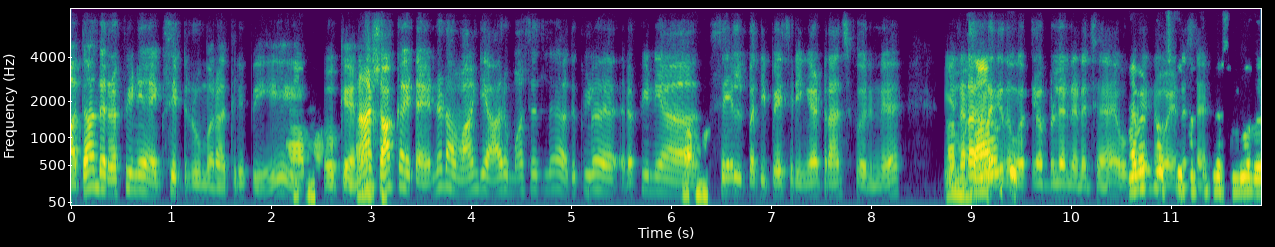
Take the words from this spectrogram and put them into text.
அதான் அந்த ரஃபீனியா எக்ஸிட் ரூமரா திருப்பி. ஓகே நான் ஷாக் ஆயிட்டேன். என்னடா வாங்கி ஆறு மாசத்துல அதுக்குள்ள ரஃபீனியா. சேல் பத்தி பேசுறீங்க டிரான்ஸ்ஃபர்னு. என்னடா நான் நடக்குது உங்க கிளப்ல நினைச்சேன்? பேசும்போது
